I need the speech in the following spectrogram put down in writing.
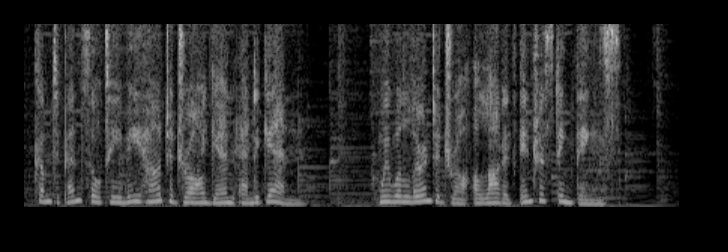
Come to Pencil TV how to draw again and again. We will learn to draw a lot of interesting things.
